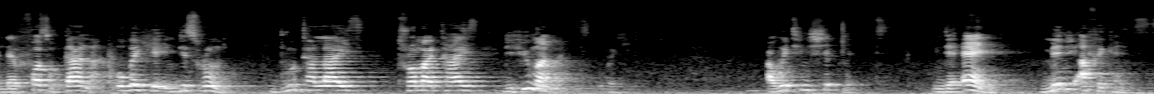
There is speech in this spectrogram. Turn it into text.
and the force of Ghana over here in this room, brutalized, traumatized, dehumanized over here, awaiting shipment. In the end, many Africans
